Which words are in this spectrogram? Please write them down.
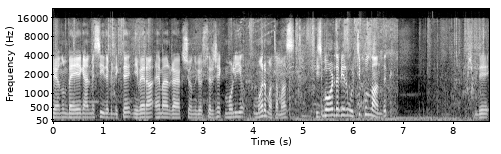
Keo'nun B'ye gelmesiyle birlikte Nivera hemen reaksiyonu gösterecek. Molly umarım atamaz. Biz bu arada bir ulti kullandık. Şimdi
